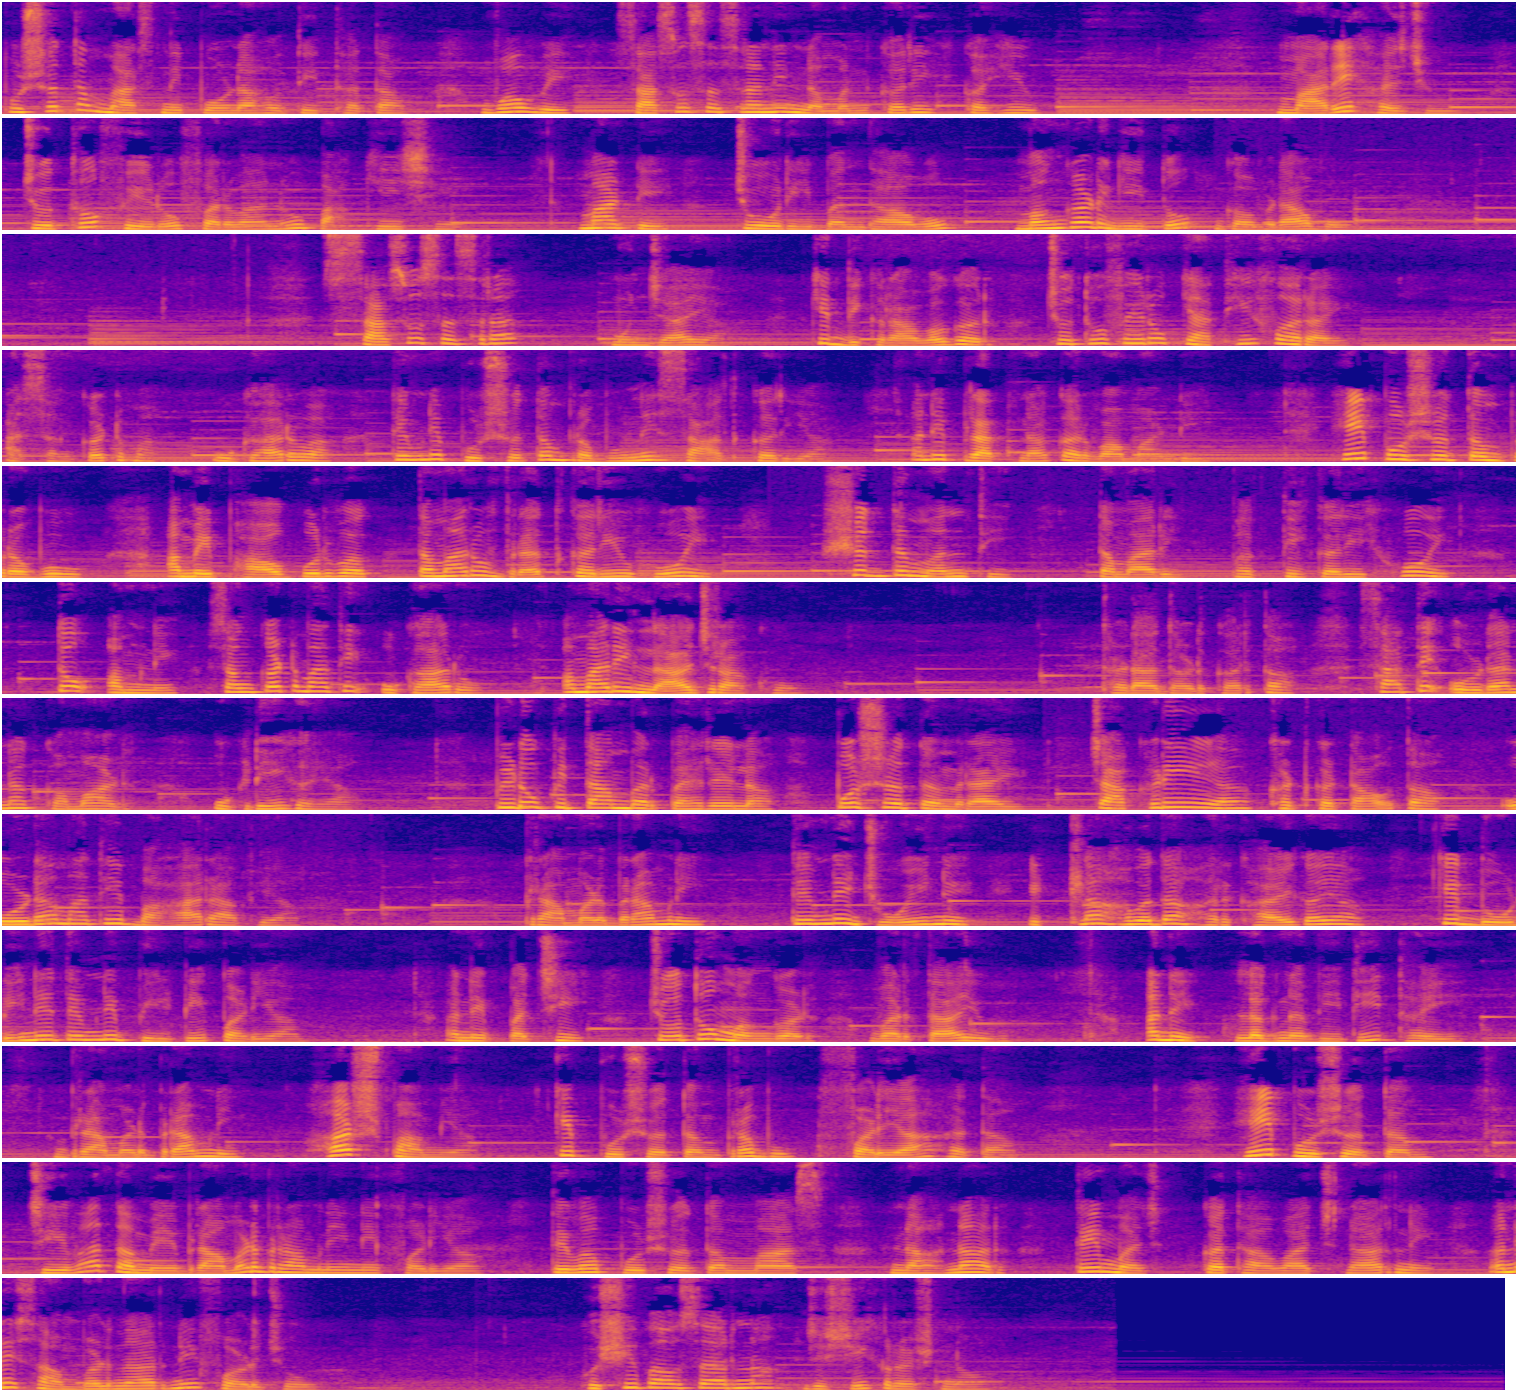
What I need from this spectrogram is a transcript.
પુરુષોત્તમ માસની પૂર્ણાહુતિ થતાં વહુએ સાસુ સસરાને નમન કરી કહ્યું, મારે હજુ ચોથો ફેરો ફરવાનો બાકી છે. માટે ચોરી બંધાવો, મંગળ ગીતો ગવડાવો. સાસુ સસરા મૂંઝાયા કે દીકરા વગર ચોથો ફેરો ક્યાંથી ફરાય? આ સંકટમાં ઉઘારવા તેમણે પુરુષોત્તમ પ્રભુને સાથ કર્યા અને પ્રાર્થના કરવા માંડી. હે પુરુષોત્તમ પ્રભુ, અમે ભાવપૂર્વક તમારું વ્રત કર્યું હોય, શુદ્ધ મનથી તમારી ભક્તિ કરી હોય, તો અમને સંકટમાંથી ઉગારો, અમારી લાજ રાખો. થડાધડ કરતા સાથે ઓરડાના કમાડ ઉઘડી ગયા. પીળું પિતાંબર પહેરેલા પુરુષોત્તમ રાય ચાકડી ખટખટાવતા ઓરડામાંથી બહાર આવ્યા. બ્રાહ્મણ બ્રાહ્મણી તેમને જોઈને એટલા બધા હરખાઈ ગયા કે દોડીને તેમને ભેટી પડ્યા અને પછી ચોથું મંગળ વર્તાયું અને લગ્નવિધિ થઈ. બ્રાહ્મણ બ્રાહ્મણી હર્ષ પામ્યા કે પુરુષોત્તમ પ્રભુ ફળ્યા હતા. હે પુરુષોત્તમ, જેવા તમે બ્રાહ્મણ બ્રાહ્મણીને ફળ્યા તેવા પુરુષોત્તમ માસ નાહનાર તેમજ કથા વાંચનારને અને સાંભળનારને ફળજો. ખુશી ભાવસારના જય શ્રી કૃષ્ણ.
